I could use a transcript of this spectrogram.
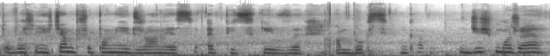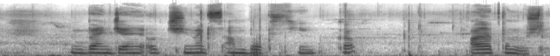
To właśnie chciałam przypomnieć, że on jest epicki w unboxingach. Dziś może będzie odcinek z unboxinga, ale pomyślę.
